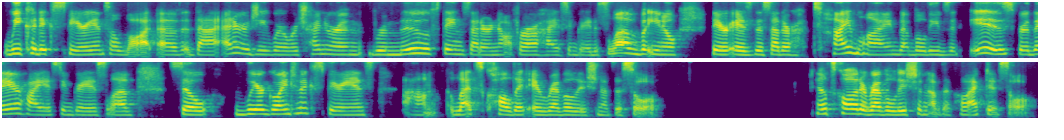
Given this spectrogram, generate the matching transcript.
we could experience a lot of that energy where we're trying to rem- remove things that are not for our highest and greatest love. But, you know, there is this other timeline that believes it is for their highest and greatest love. So we're going to experience, um, let's call it a revolution of the soul Let's call it a revolution of the collective soul.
